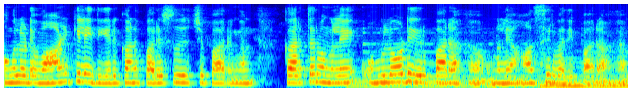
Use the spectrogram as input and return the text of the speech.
உங்களோட வாழ்க்கையில் இது இருக்கான்னு பரிசோதித்து பாருங்க. கர்த்தர் உங்களை உங்களோடு இருப்பாராக உங்களை ஆசிர்வதிப்பாராக.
